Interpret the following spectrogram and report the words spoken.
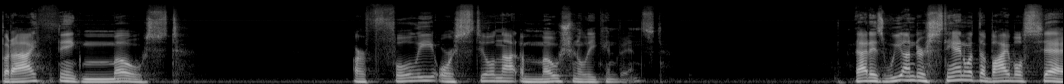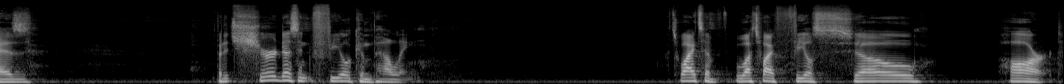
But I think most are fully or still not emotionally convinced. That is, we understand what the Bible says, but it sure doesn't feel compelling. That's why, it's a, that's why it feels so hard.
